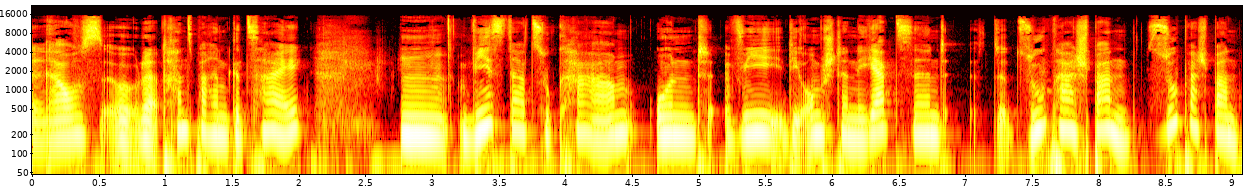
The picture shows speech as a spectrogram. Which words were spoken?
raus oder transparent gezeigt, mm, wie es dazu kam und wie die Umstände jetzt sind. Super spannend, super spannend.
